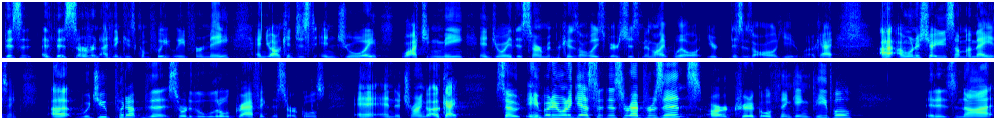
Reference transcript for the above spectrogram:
this, is, uh, this sermon, I think, is completely for me, and y'all can just enjoy watching me enjoy this sermon because the Holy Spirit's just been like, Will, this is all you, okay? I, I want to show you something amazing. Uh, would you put up the sort of the little graphic, the circles, and, and the triangle? Okay, so anybody want to guess what this represents? Our critical thinking people? It is not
